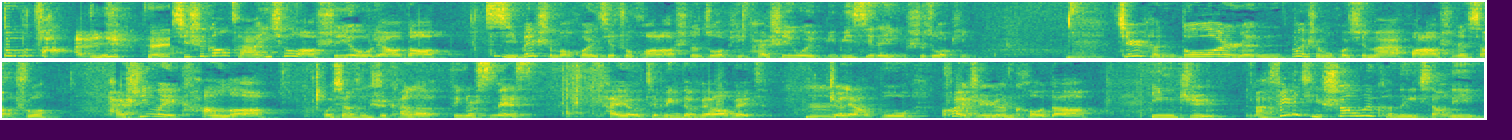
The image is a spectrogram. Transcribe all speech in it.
都不咋的。对，其实刚才啊一秋老师也有聊到自己为什么会接触黄老师的作品，还是因为 BBC 的影视作品。嗯，其实很多人为什么会去买黄老师的小说，还是因为看了，我相信是看了《Finger Smith》，还有《Tipping the Velvet》这两部脍炙人口的英剧。Affinity 稍微可能影响力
